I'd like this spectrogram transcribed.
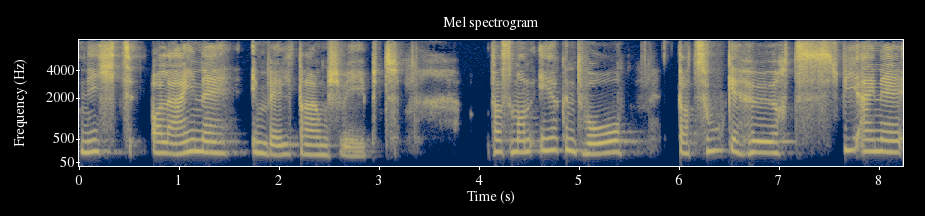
nicht alleine im Weltraum schwebt, dass man irgendwo dazugehört, wie eine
